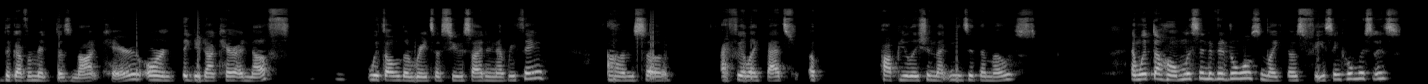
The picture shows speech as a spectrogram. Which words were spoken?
the government does not care, or they do not care enough with all the rates of suicide and everything. Um, so I feel like that's a population that needs it the most. And with the homeless individuals and like those facing homelessness,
